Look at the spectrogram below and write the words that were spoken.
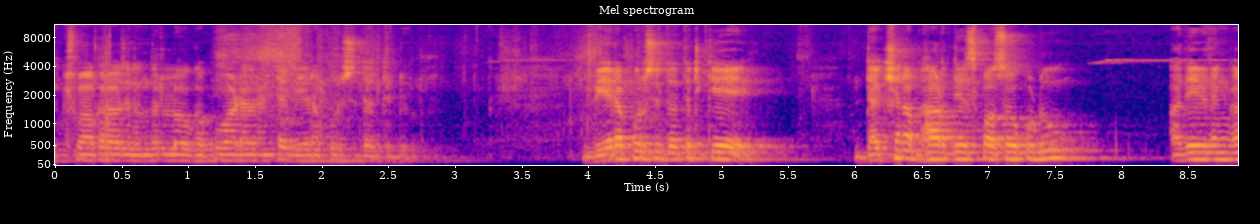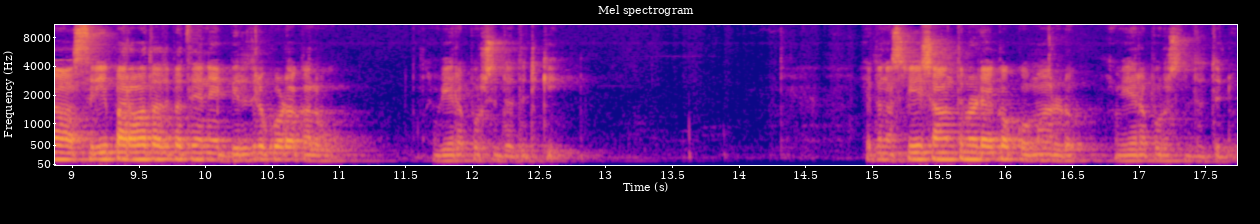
ఇక్ష్వాక రాజులందరిలో గొప్పవాడు ఎవరంటే వీరపురుషదత్తుడు. వీరపురుషదత్తుడికే దక్షిణ భారతదేశపు అశోకుడు అదేవిధంగా శ్రీ పర్వతాధిపతి అనే బిరుదులు కూడా కలవు వీరపురుషదత్తుడికి. ఇతను శ్రీశాంతనుడి యొక్క కుమారుడు వీరపురుషదత్తుడు.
